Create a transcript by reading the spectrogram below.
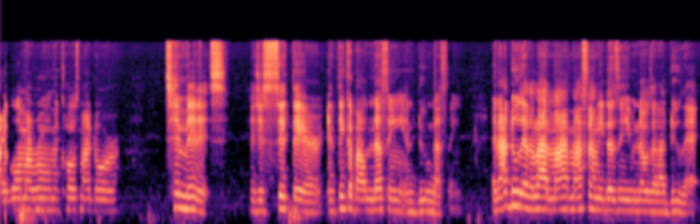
I go in my hmm room and close my door 10 minutes and just sit there and think about nothing and do nothing. And I do that a lot. My my family doesn't even know that I do that.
